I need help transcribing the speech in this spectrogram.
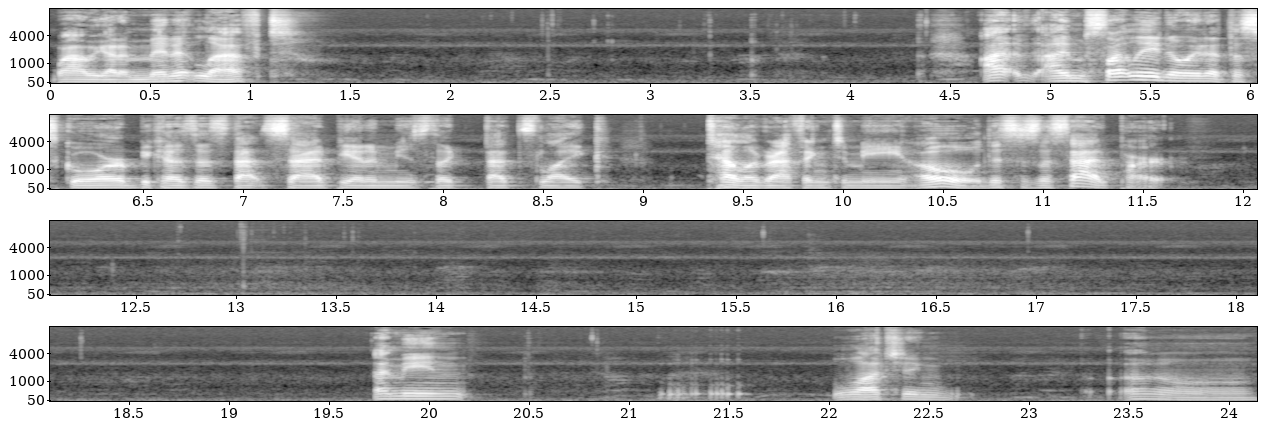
Wow, we got a minute left. I, I'm slightly annoyed at the score because it's that sad piano music that's like telegraphing to me, oh, this is the sad part. I mean, watching. Oh,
